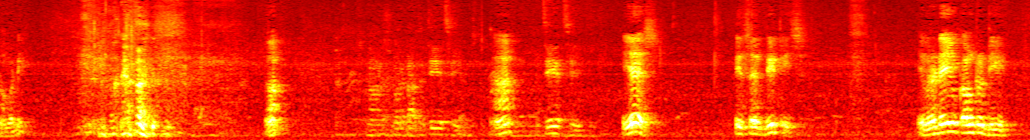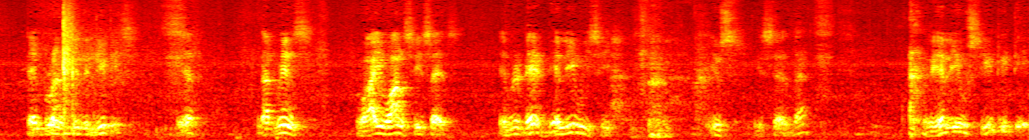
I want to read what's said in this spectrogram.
Nobody? huh? No, it's what about the deity? Huh? The deity. Yes, it's a deities. Every day you come to the temple and see the deities. Yes, that means why once he says every day, daily we see. You, he says that. Really you see deity?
